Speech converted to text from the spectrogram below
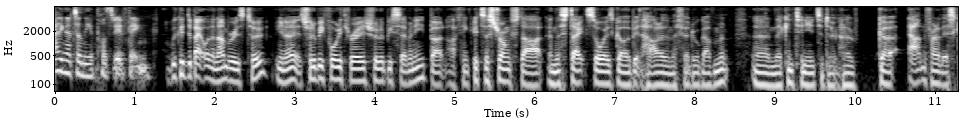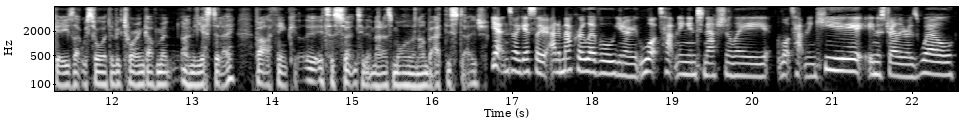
I think that's only a positive thing. We could debate what the number is too. You know, should it be 43? Should it be 70? But I think it's a strong start, and the states always go a bit harder than the federal government, and they continue to do kind of go out in front of their skis like we saw with the Victorian government only yesterday. But I think it's a certainty that matters more than the number at this stage. Yeah, and so I guess so at a macro level, you know, lots happening internationally, lots happening here in Australia as well.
